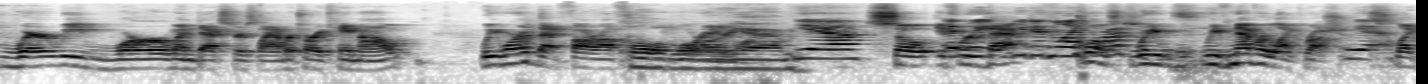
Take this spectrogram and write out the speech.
where we were when Dexter's Laboratory came out, we weren't that far off the Cold War anymore. yeah. Yeah. So if And we're we- that we didn't like the close, we we've never liked Russians. Yeah. Like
